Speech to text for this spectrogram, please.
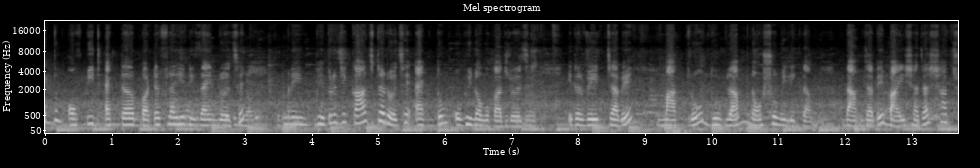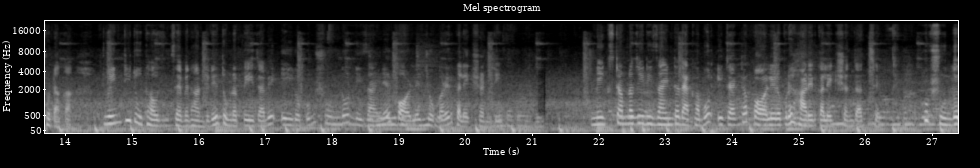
একদম অফবিট একটা বাটারফ্লাইয়ের ডিজাইন রয়েছে। মানে ভেতরে যে কাজটা রয়েছে, একদম অভিনব কাজ রয়েছে। এটার ওয়েট যাবে মাত্র দু গ্রাম নশো মিলিগ্রাম। দাম যাবে বাইশ হাজার সাতশো টাকা। টোয়েন্টি টু থাউজেন্ড সেভেন হান্ড্রেডে তোমরা পেয়ে যাবে এইরকম সুন্দর ডিজাইনের পার্লের চোকারের কালেকশনটি নেক্সট আমরা যে ডিজাইনটা দেখাবো, এটা একটা পার্লের ওপরে হাড়ের কালেকশন যাচ্ছে। খুব সুন্দর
